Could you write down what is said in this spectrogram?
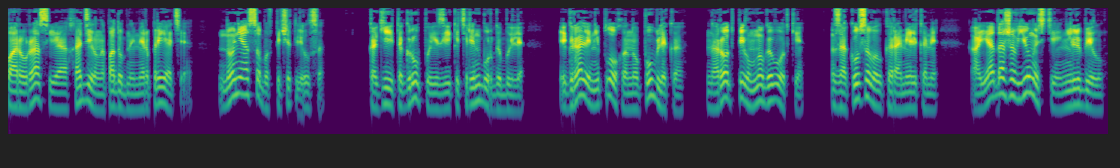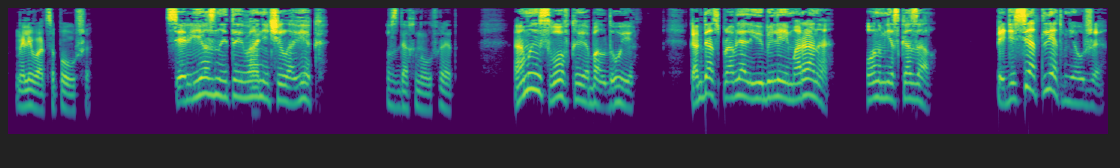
Пару раз я ходил на подобные мероприятия, но не особо впечатлился. Какие-то группы из Екатеринбурга были. Играли неплохо, но публика... Народ пил много водки, закусывал карамельками, а я даже в юности не любил наливаться по уши. «Серьезный ты, Ваня, человек», — вздохнул Фред. «А мы с Вовкой обалдуи. Когда справляли юбилей Марана, он мне сказал, «Пятьдесят лет мне уже,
